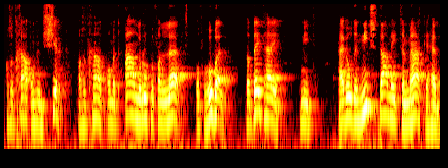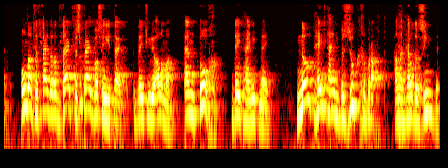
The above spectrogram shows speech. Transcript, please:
Als het gaat om hun shirk. Als het gaat om het aanroepen van Lat of Hubal. Dat deed hij niet. Hij wilde niets daarmee te maken hebben. Ondanks het feit dat het wijd verspreid was in die tijd. Dat weten jullie allemaal. En toch deed hij niet mee. Nood heeft hij een bezoek gebracht aan een helderziende.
